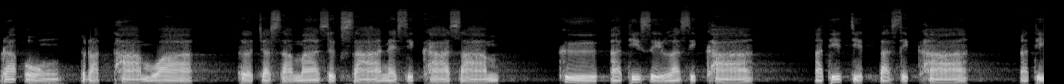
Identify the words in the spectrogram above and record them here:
พระองค์ตรัสถามว่า เธอจะสามารถศึกษาในสิกขาสามคืออธิศีลสิกขา อธิจิตตสิกขา อธิ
